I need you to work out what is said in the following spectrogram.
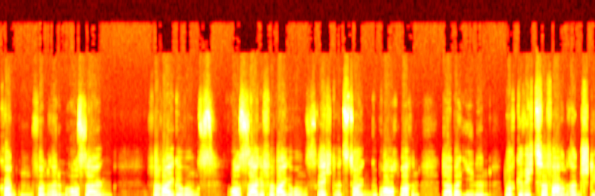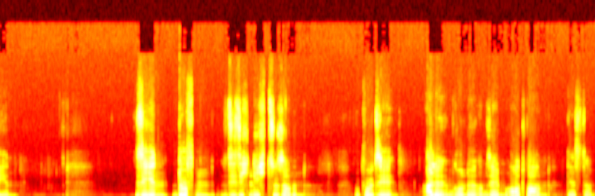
konnten von einem Aussageverweigerungsrecht als Zeugen Gebrauch machen, da bei ihnen noch Gerichtsverfahren anstehen. Sehen durften sie sich nicht zusammen, obwohl sie alle im Grunde am selben Ort waren gestern.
